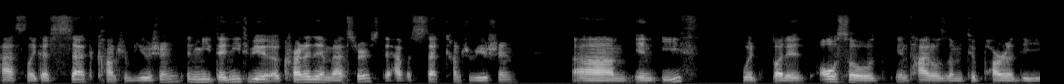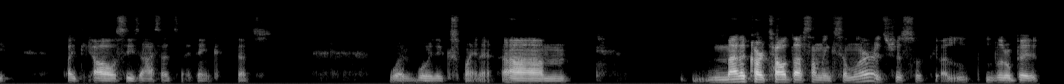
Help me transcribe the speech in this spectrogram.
has like a set contribution. They need, they need to be accredited investors. They have a set contribution um, in ETH, with, but it also entitles them to part of the like the LLC's assets. I think that's what would explain it. Um, Metacartel does something similar. It's just a little bit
